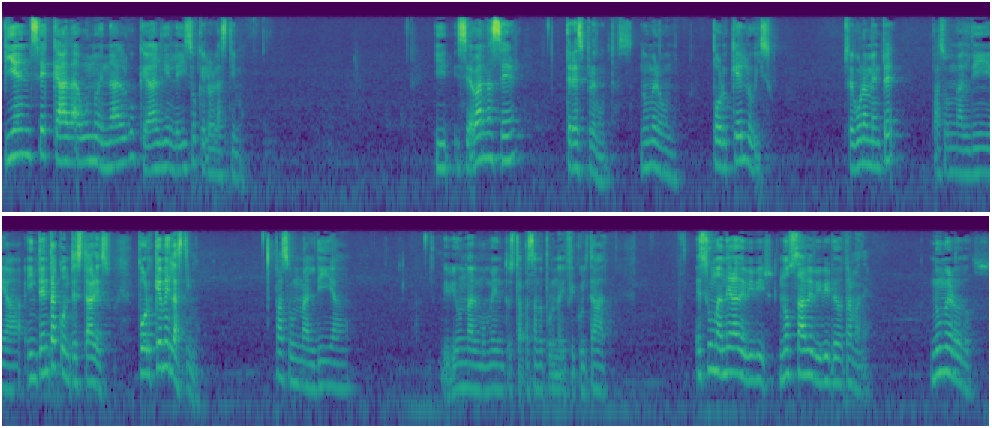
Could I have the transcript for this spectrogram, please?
Piense cada uno en algo que alguien le hizo que lo lastimó. Y se van a hacer tres preguntas. Número uno, ¿por qué lo hizo? Seguramente pasó un mal día. Intenta contestar eso. ¿Por qué me lastimó? Pasó un mal día, vivió un mal momento, está pasando por una dificultad. Es su manera de vivir, no sabe vivir de otra manera. Número dos,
